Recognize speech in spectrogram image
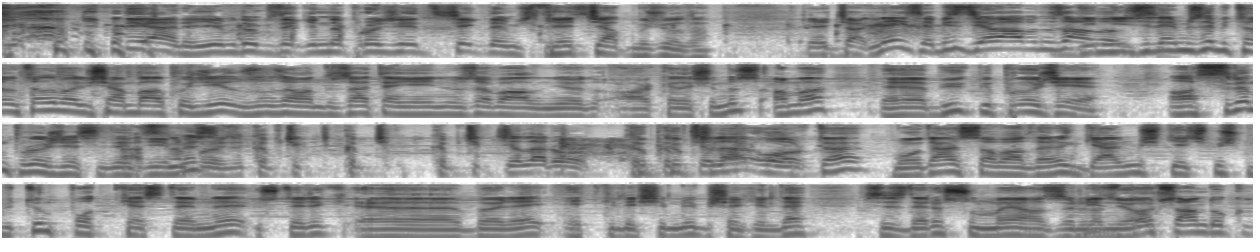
gitti yani. 29 Ekim'de proje yetişecek demiştiniz. Geç yapmış o da. Geç. Neyse biz cevabınızı alalım. Dinleyicilerimize bir tanıtalım Alişan Balkoca'yı. Uzun zamandır zaten yayınımıza bağlanıyordu arkadaşımız. Ama e, büyük bir projeye, asrın projesi dediğimiz proje kıpçık, kıpçık, kıpçıkçılar or, Kıpkıpçılar Ork'ta modern sabahların gelmiş geçmiş bütün podcastlerini üstelik e, böyle etkileşimli bir şekilde sizlere sunmaya Biz hazırlanıyor. 99,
